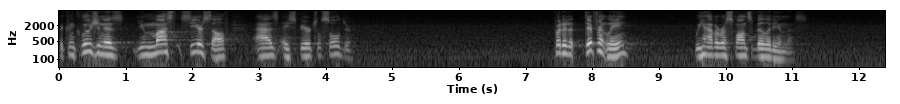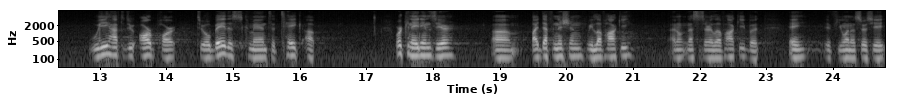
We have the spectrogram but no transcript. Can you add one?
The conclusion is you must see yourself as a spiritual soldier. Put it differently, we have a responsibility in this. We have to do our part to obey this command to take up. We're Canadians here. Um, by definition, we love hockey. I don't necessarily love hockey, but hey, if you want to associate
